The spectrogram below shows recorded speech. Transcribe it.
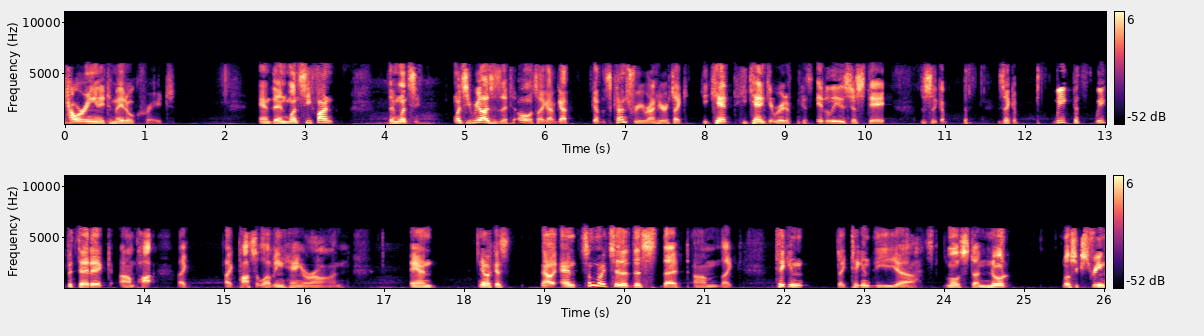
cowering in a tomato crate, and then once he find then once he once he realizes that oh it's like I've got got this country around here it's like he can't he can't get rid of it because Italy is just a just like a it's like a weak weak pathetic um pot like like pasta loving hanger on. And you know because now and some might say that this that um like taking like taking the uh, most uh, note most extreme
